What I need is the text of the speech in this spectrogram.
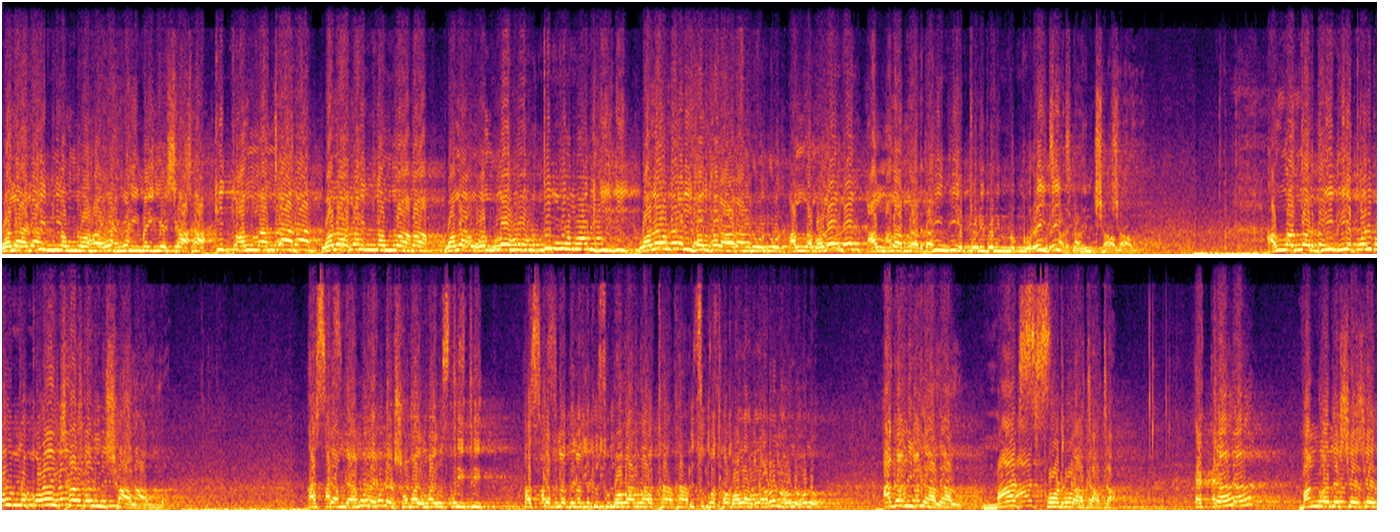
ওয়ালাকিন্নাল্লাহ ইয়াহদি মান ইয়াশা। কিন্তু আল্লাহ চান, ওয়ালাকিন্নাল্লাহ ওয়ালা আল্লাহু মুতিম্মু নূরিহি, ওয়ালাউ কারিহাল কাফিরুন। আল্লাহ বলেন, আল্লাহ তার দ্বীনকে পরিপূর্ণ করেই ছাড়বেন ইনশাআল্লাহ। আল্লাহ তার দ্বীনকে পরিপূর্ণ করেই ছাড়বেন ইনশাআল্লাহ। আজকে আমরা এমন একটা সময় উপস্থিত। আজকে আপনাদেরকে কিছু বলার কথা কিছু কথা বলার কারণ হলো হলো আগামীকাল মার্চ ফর গাজা একটা বাংলাদেশের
